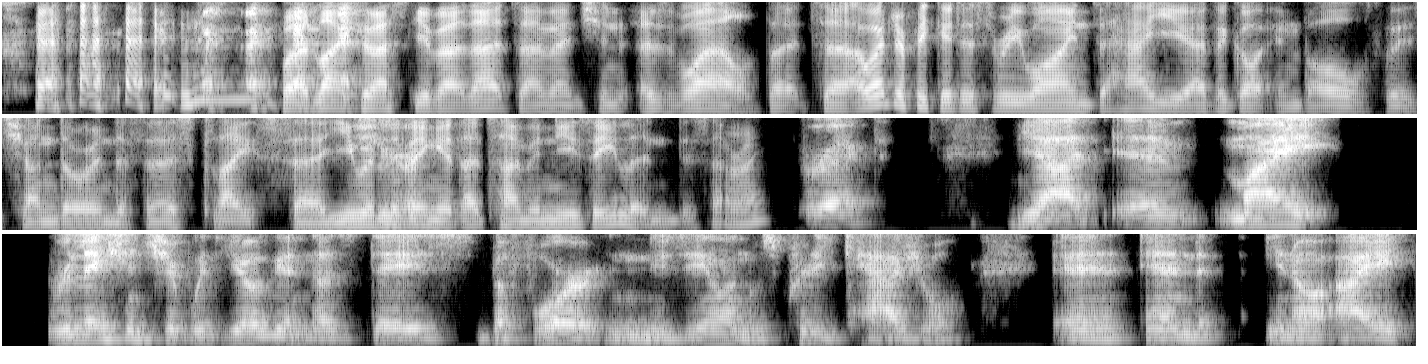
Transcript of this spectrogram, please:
but I'd like to ask you about that dimension as well. But uh, I wonder if we could just rewind to how you ever got involved with Shandor in the first place. Uh, you were Sure. living at that time in New Zealand, is that right? Correct. Yeah, um, my relationship with yoga in those days before New Zealand was pretty casual, and and you know I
